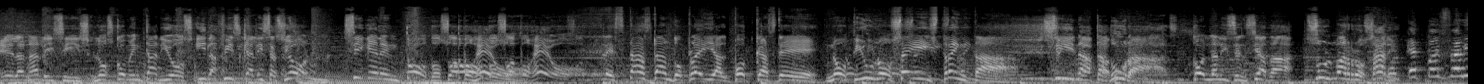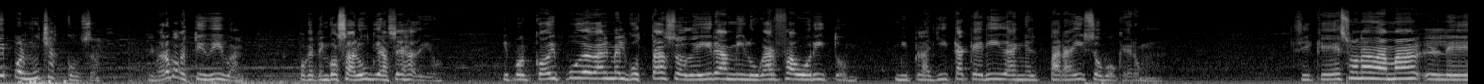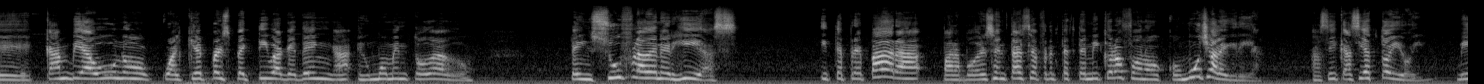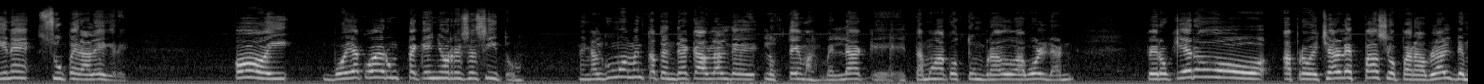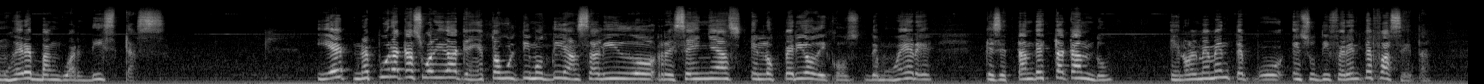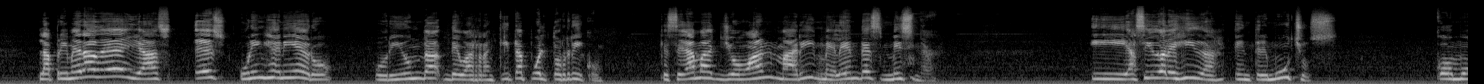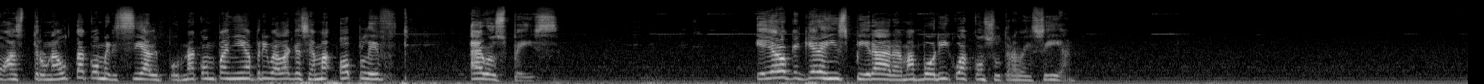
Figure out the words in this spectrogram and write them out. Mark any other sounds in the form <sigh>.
El análisis, los comentarios y la fiscalización siguen en todo su apogeo. Le estás dando play al podcast de Noti1630, Sin Ataduras, con la licenciada Zulma Rosario. ¿Por qué estoy feliz? Por muchas cosas. Primero porque estoy viva, porque tengo salud, gracias a Dios. Y porque hoy pude darme el gustazo de ir a mi lugar favorito, mi playita querida en el paraíso Boquerón. Así que eso nada más le cambia a uno cualquier perspectiva que tenga en un momento dado, te insufla de energías y te prepara para poder sentarse frente a este micrófono con mucha alegría. Así que así estoy hoy. Vine súper alegre. Hoy voy a coger un pequeño recesito. En algún momento tendré que hablar de los temas, ¿verdad? Que estamos acostumbrados a abordar pero quiero aprovechar el espacio para hablar de mujeres vanguardistas. Y no es pura casualidad que en estos últimos días han salido reseñas en los periódicos de mujeres que se están destacando enormemente en sus diferentes facetas. La primera de ellas es un ingeniero oriunda de Barranquita, Puerto Rico, que se llama Joan Marie Meléndez Misner y ha sido elegida entre muchos como astronauta comercial por una compañía privada que se llama Uplift Aerospace. Y ella lo que quiere es inspirar a más boricuas con su travesía.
